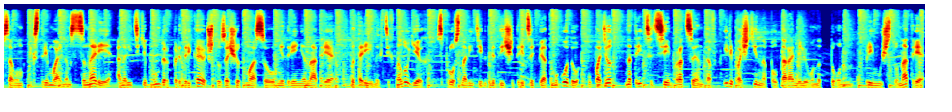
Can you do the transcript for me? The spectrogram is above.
В самом экстремальном сценарии аналитики Bloomberg предрекают, что за счет массового внедрения натрия в батарейных технологиях спрос на литий к 2035 году упадет на 37% или почти на полтора миллиона тонн. Преимущество натрия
